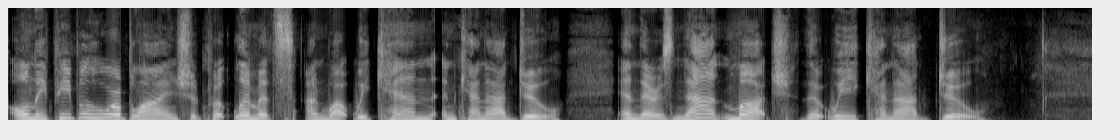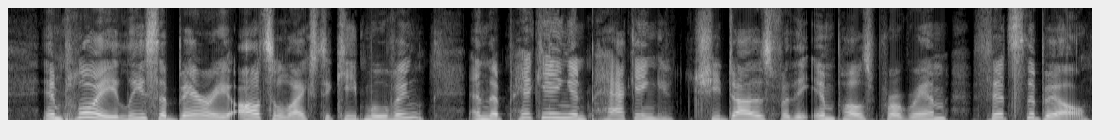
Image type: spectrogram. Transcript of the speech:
Only people who are blind should put limits on what we can and cannot do, and there's not much that we cannot do. Employee Lisa Berry also likes to keep moving, and the picking and packing she does for the Impulse program fits the bill.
